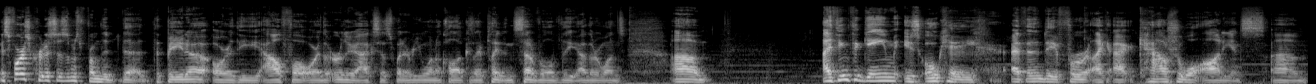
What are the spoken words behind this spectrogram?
as far as criticisms from the, the, the, beta or the alpha or the earlier access, whatever you want to call it, because I played in several of the other ones, um, I think the game is okay at the end of the day for like a casual audience. Um,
